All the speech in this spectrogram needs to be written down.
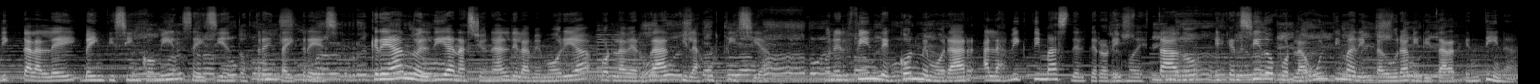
dicta la Ley 25.633, creando el Día Nacional de la Memoria por la Verdad y la Justicia, con el fin de conmemorar a las víctimas del terrorismo de Estado ejercido por la última dictadura militar argentina.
